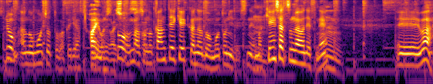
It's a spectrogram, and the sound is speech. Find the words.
それをあのもうちょっと分かりやすく言いますと、はい、まあ、その鑑定結果などをもとにですね、まあ、検察側ですね、うん、えー、は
